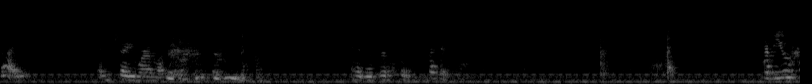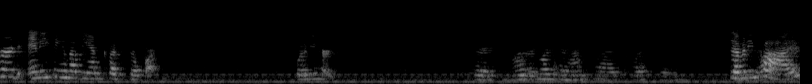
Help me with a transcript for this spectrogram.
site and show you where I'm looking. It'll just take a second. Have you heard anything about the NCLEX so far? What have you heard? I'd like to ask five questions. 75,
